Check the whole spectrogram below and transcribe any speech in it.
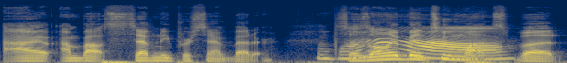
I I'm about seventy percent better. So it's only been two months, but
